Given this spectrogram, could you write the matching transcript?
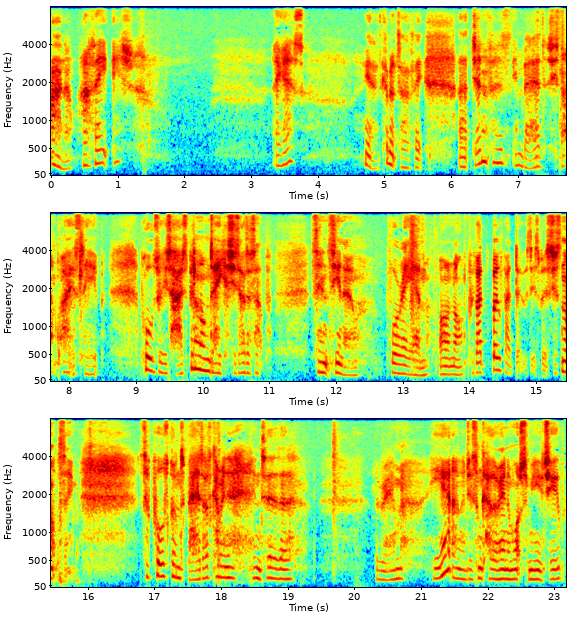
I don't know, half eight-ish? I guess. Yeah, it's coming up to half eight. Uh, Jennifer's in bed. She's not quite asleep. Paul's really tired. It's been a long day because she's had us up since, you know, 4am on and off. We've had both had doses, but it's just not the same. So Paul's gone to bed. I've come in into the the room here. I'm to do some colouring and watch some YouTube.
